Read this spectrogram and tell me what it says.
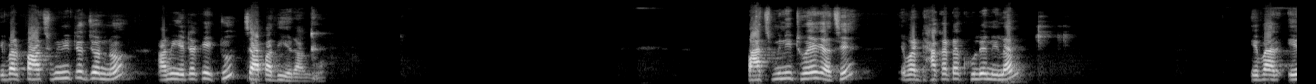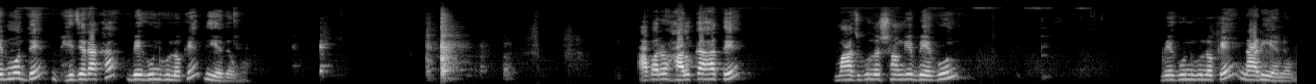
এবার পাঁচ মিনিটের জন্য আমি এটাকে একটু চাপা দিয়ে রাখব। পাঁচ মিনিট হয়ে গেছে, এবার ঢাকাটা খুলে নিলাম। এবার এর মধ্যে ভেজে রাখা বেগুনগুলোকে দিয়ে দেবো। আবারও হালকা হাতে মাছগুলোর সঙ্গে বেগুন, বেগুনগুলোকে নাড়িয়ে নেব।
